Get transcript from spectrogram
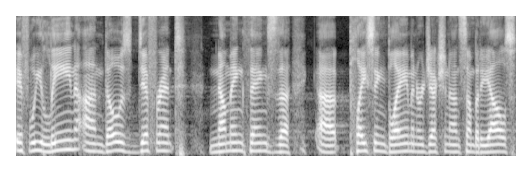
if we lean on those different numbing things, the uh, placing blame and rejection on somebody else,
